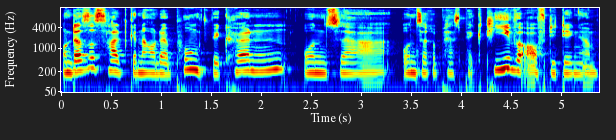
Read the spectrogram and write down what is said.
Und das ist halt genau der Punkt. Wir können unser, unsere Perspektive auf die Dinge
